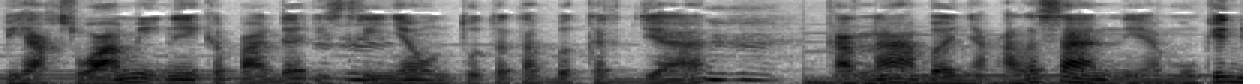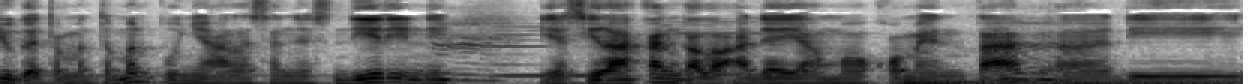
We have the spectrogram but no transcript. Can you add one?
pihak suami nih kepada istrinya mm untuk tetap bekerja mm karena banyak alasan. Ya mungkin juga teman-teman punya alasannya sendiri nih. Mm ya silakan kalau ada yang mau komentar mm uh, di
